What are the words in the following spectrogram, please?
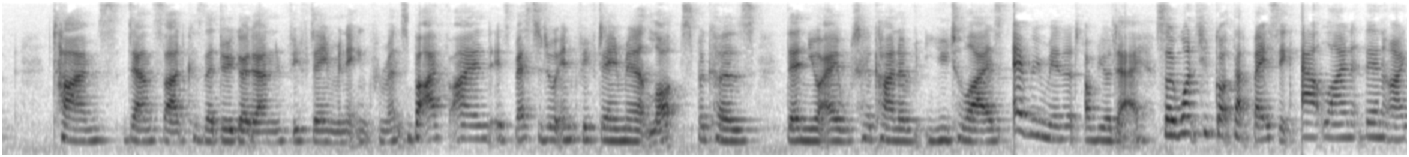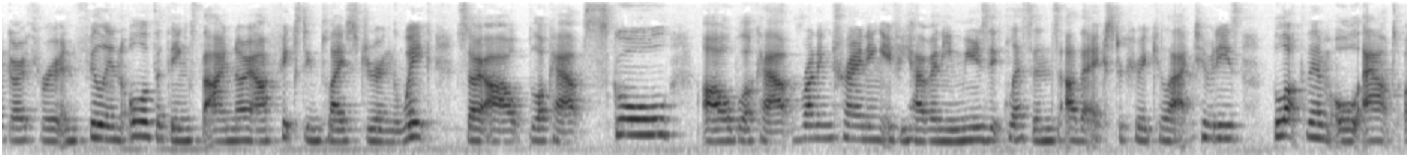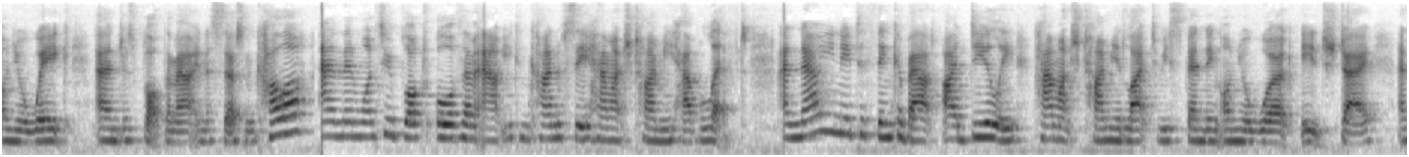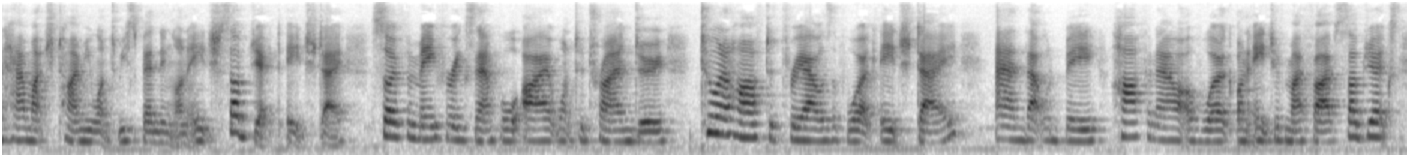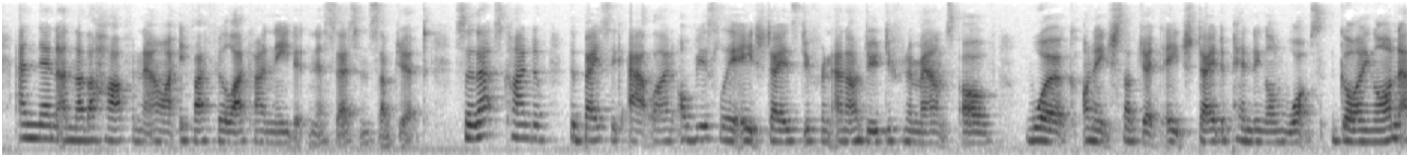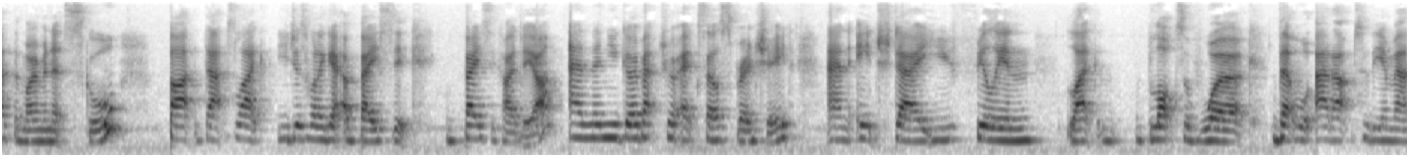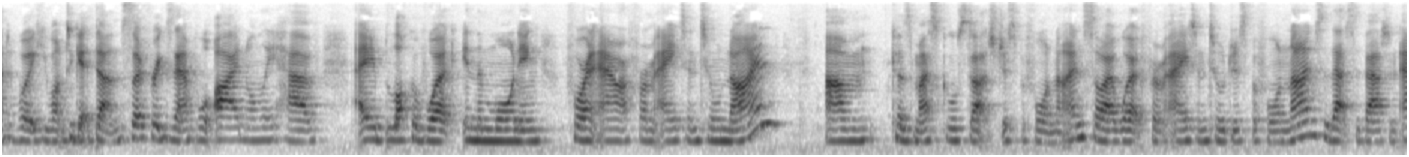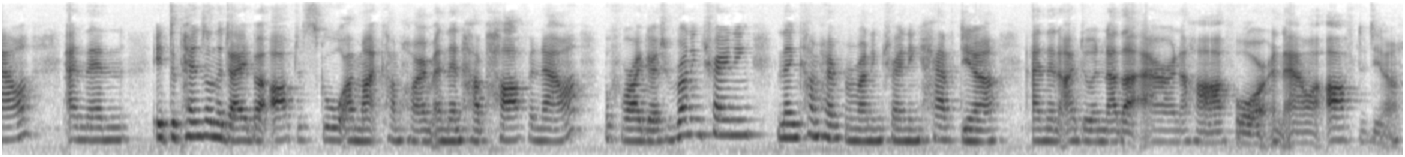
times downside because they do go down in 15 minute increments but I find it's best to do it in 15 minute lots because then you're able to kind of utilize every minute of your day. So once you've got that basic outline, then I go through and fill in all of the things that I know are fixed in place during the week. So I'll block out school, I'll block out running training if you have any music lessons, other extracurricular activities, block them all out on your week and just block them out in a certain color. And then once you've blocked all of them out, you can kind of see how much time you have left. And now you need to think about ideally how much time you'd like to be spending on your work each day and how much time you want to be spending on each subject each day. So for me, for example, I want to try and do two and a half to three hours of work each day and that would be half an hour of work on each of my five subjects and then another half an hour if I feel like I need it in a certain subject. So that's kind of the basic outline. Obviously each day is different and I'll do different amounts of work on each subject each day depending on what's going on at the moment at school. But that's like, you just want to get a basic basic idea and then you go back to your Excel spreadsheet and each day you fill in like blocks of work that will add up to the amount of work you want to get done. So for example, I normally have a block of work in the morning for an hour from 8 until 9 because um, my school starts just before 9 so I work from 8 until just before 9 so that's about an hour and then it depends on the day but after school I might come home and then have half an hour before I go to running training and then come home from running training have dinner and then I do another hour and a half or an hour after dinner.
